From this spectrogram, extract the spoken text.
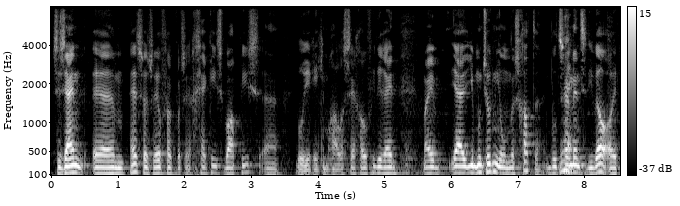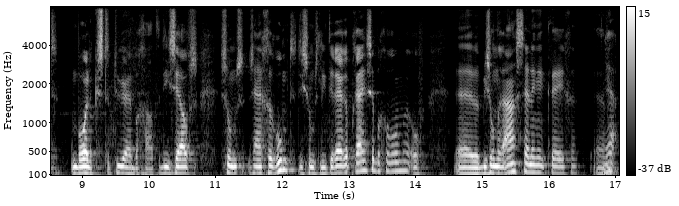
ze zijn, ehm, hè, zoals heel vaak wordt zeggen, gekkies, wappies. Eh, ik bedoel, je, je mag alles zeggen over iedereen. Maar je, ja, je moet ze ook niet onderschatten. Ik bedoel, het zijn Nee. mensen die wel ooit een behoorlijke statuur hebben gehad. Die zelfs soms zijn geroemd, die soms literaire prijzen hebben gewonnen. Of eh, bijzondere aanstellingen kregen. Ehm, Ja,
